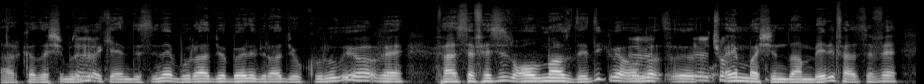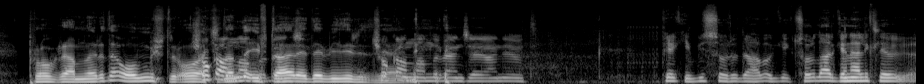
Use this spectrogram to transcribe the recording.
arkadaşımız Evet. ve kendisine bu radyo böyle bir radyo kuruluyor ve felsefesiz olmaz dedik ve onu Evet, e, evet, çok- en başından beri felsefe programları da olmuştur. O Çok açıdan da iftihar bence. edebiliriz Çok yani. anlamlı bence yani evet. Peki bir soru daha. Sorular genellikle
